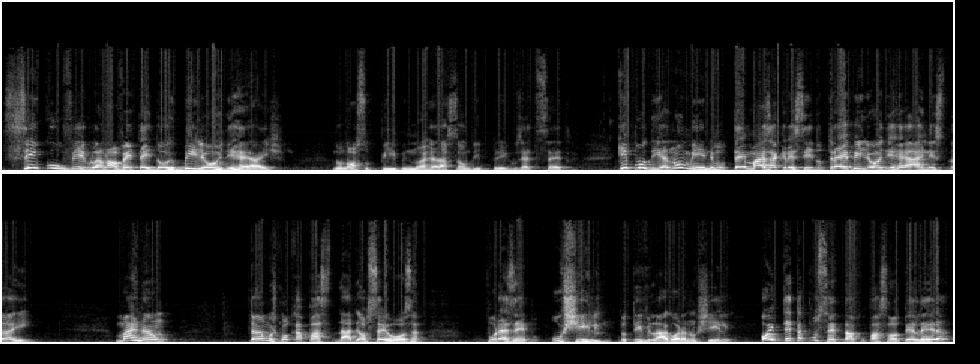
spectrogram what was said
5,92 bilhões de reais no nosso PIB, na geração de empregos, etc. Que podia, no mínimo, ter mais acrescido 3 bilhões de reais nisso daí. Mas não. Estamos com capacidade ociosa. Por exemplo, o Chile, eu tive lá agora no Chile, 80% da ocupação hoteleira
